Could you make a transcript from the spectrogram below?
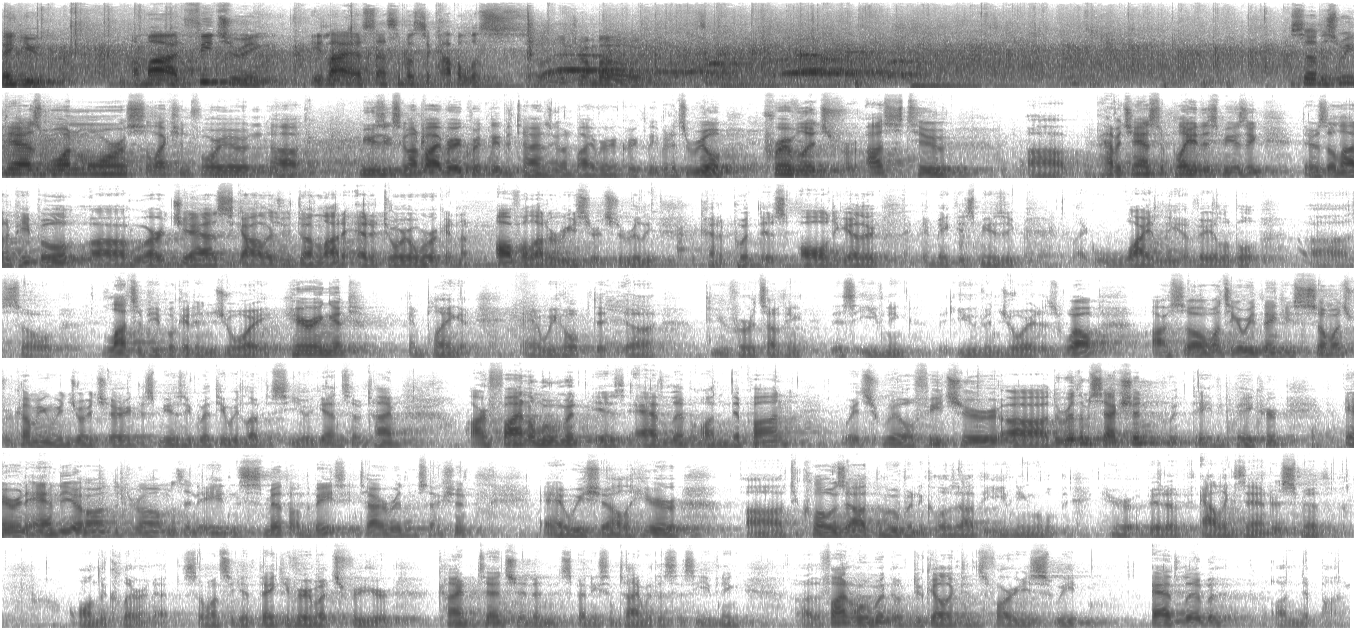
Thank you. Amad featuring Elias Asamasakopoulos on the trombone. So the suite has one more selection for you. Uh, music's gone by very quickly, the time's gone by very quickly, but it's a real privilege for us to uh, have a chance to play this music. There's a lot of people uh, who are jazz scholars who've done a lot of editorial work and an awful lot of research to really kind of put this all together and make this music like widely available so lots of people can enjoy hearing it and playing it. And we hope that uh, you've heard something this evening that you've enjoyed as well. Uh, so once again, we thank you so much for coming. We enjoyed sharing this music with you. We'd love to see you again sometime. Our final movement is Ad Lib on Nippon, which will feature uh, the rhythm section with David Baker, Aaron Andia on the drums, and Aidan Smith on the bass, the entire rhythm section. And we shall hear, uh, to close out the movement and close out the evening, we'll hear a bit of Alexander Smith on the clarinet. So once again, thank you very much for your kind attention and spending some time with us this evening. Uh, the final movement of Duke Ellington's Far East Suite, ad lib on Nippon.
